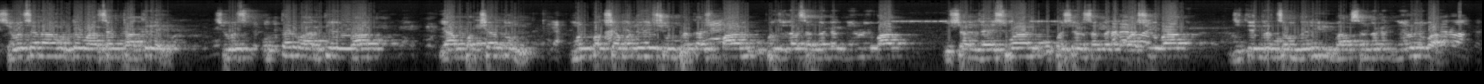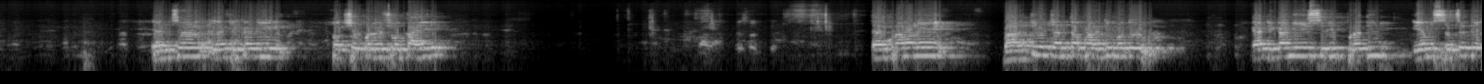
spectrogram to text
शिवसेना उद्धव बाळासाहेब ठाकरे. शिव उत्तर भारतीय विभाग या पक्षातून मूळ पक्षामध्ये शिवप्रकाश पाल उपजिल्हा संघटक नेरुळ विभाग विशाल जयस्वाल उपशहर संघटक वाशी विभाग जितेंद्र चौधरी विभाग संघटक नेरुळ विभाग. यांचं या ठिकाणी पक्ष प्रवेश होत आहे. त्याचप्रमाणे भारतीय जनता पार्टीमधून या ठिकाणी श्री प्रदीप एम सचदे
